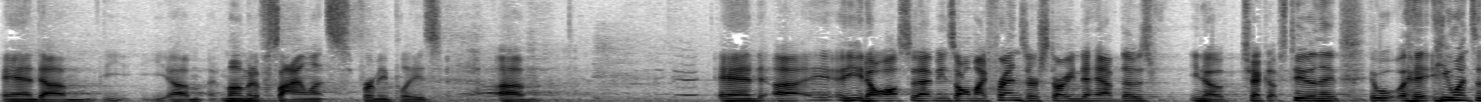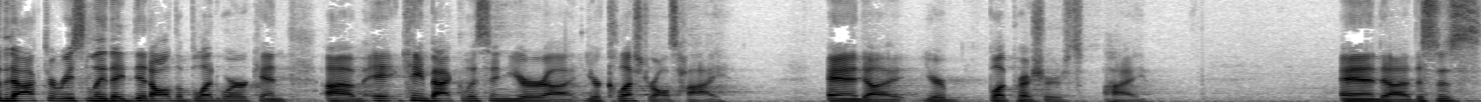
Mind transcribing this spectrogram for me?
And um, um moment of silence for me, please. And, uh, you know, also that means all my friends are starting to have those, you know, checkups too. And they, he went to the doctor recently. They did all the blood work and um, it came back, listen, your, uh, your cholesterol's high and uh, your blood pressure's high. And uh, this is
